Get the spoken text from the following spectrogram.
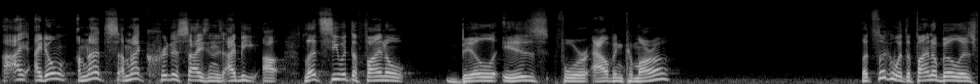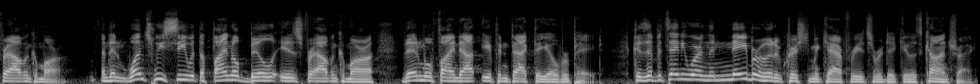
I, I don't I'm not I'm not criticizing this. I'd be uh, let's see what the final bill is for Alvin Kamara. Let's look at what the final bill is for Alvin Kamara. And then once we see what the final bill is for Alvin Kamara, then we'll find out if in fact they overpaid. Because if it's anywhere in the neighborhood of Christian McCaffrey, it's a ridiculous contract.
